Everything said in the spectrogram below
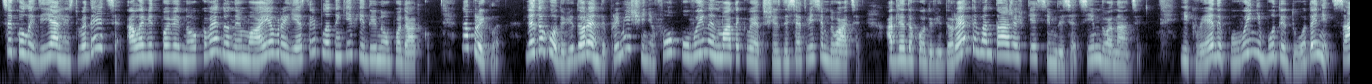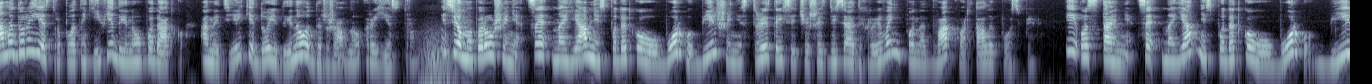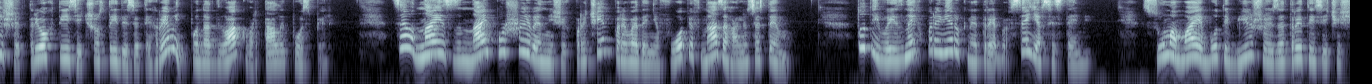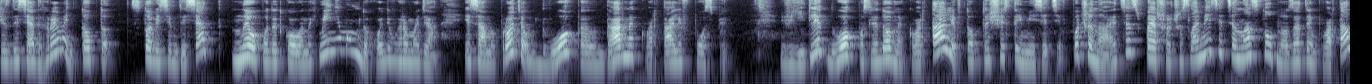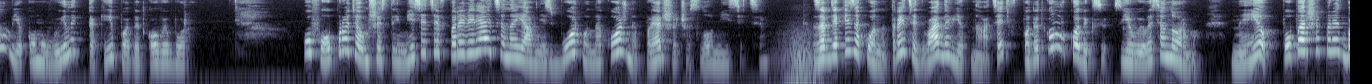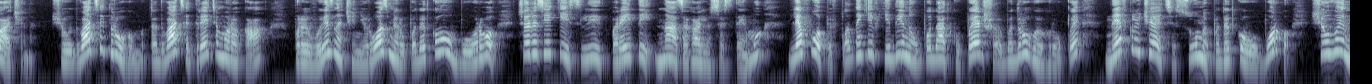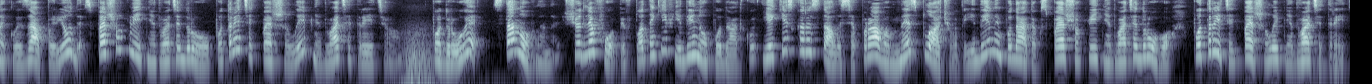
Це коли діяльність ведеться, але відповідного кведу немає в реєстрі платників єдиного податку. Наприклад, для доходу від оренди приміщення ФОП повинен мати квет 6820, а для доходу від оренди вантажівки 7712. І кведи повинні бути додані саме до реєстру платників єдиного податку, а не тільки до єдиного державного реєстру. І сьоме порушення це наявність податкового боргу більше ніж 3060 гривень понад два квартали поспіль. І останнє це наявність податкового боргу більше 3060 гривень понад два квартали поспіль. Це одна із найпоширеніших причин переведення ФОПів на загальну систему. Тут і виїзних перевірок не треба, все є в системі. Сума має бути більшою за 3060 гривень, тобто 180 неоподаткованих мінімум доходів громадян, і саме протягом двох календарних кварталів поспіль. Відлік двох послідовних кварталів, тобто 6 місяців, починається з першого числа місяця наступного за тим кварталом, в якому виник такий податковий борг. У ФОП протягом 6 місяців перевіряється наявність боргу на кожне перше число місяця. Завдяки закону 3219 в податковому кодексі з'явилася норма. Нею, по-перше, передбачено, що у 22 та 23 роках при визначенні розміру податкового боргу, через який слід перейти на загальну систему, для ФОПів платників єдиного податку першої або другої групи не включаються суми податкового боргу, що виникли за періоди з 1 квітня 2022 по 31 липня 2023. По-друге, встановлено, що для ФОПів платників єдиного податку, які скористалися правом не сплачувати єдиний податок з 1 квітня 2022 по 31 липня 2023,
